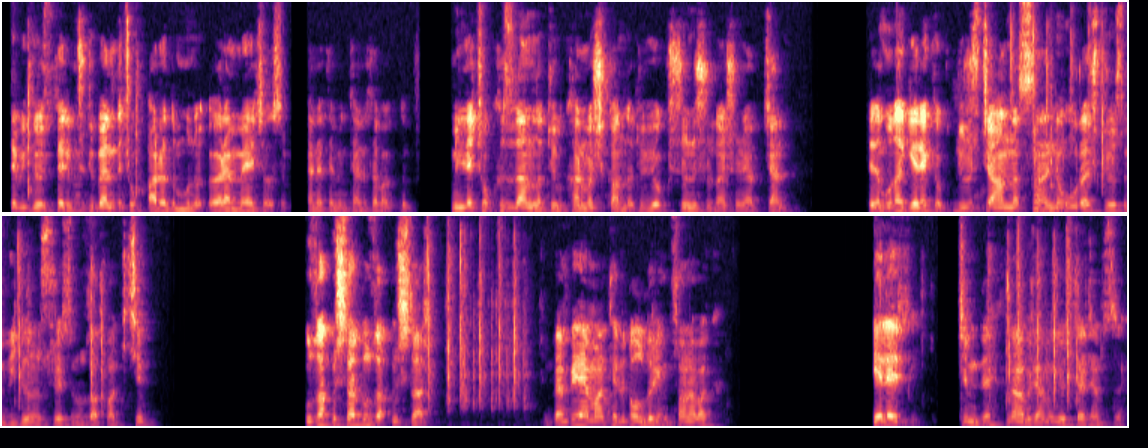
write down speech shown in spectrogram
Size bir göstereyim. Çünkü ben de çok aradım bunu. Öğrenmeye çalıştım. İnternete internete baktım. Millet çok hızlı anlatıyor. Bir karmaşık anlatıyor. Yok şunu şuradan şunu yapacaksın. Dedim buna gerek yok. Dürüstçe anlatsana. Ne uğraştırıyorsun videonun süresini uzatmak için. Uzatmışlar da uzatmışlar. Şimdi ben bir envanteri doldurayım. Sonra bak. Gele şimdi ne yapacağımı göstereceğim size.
